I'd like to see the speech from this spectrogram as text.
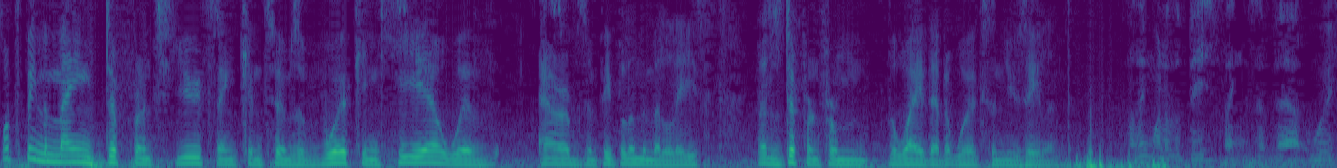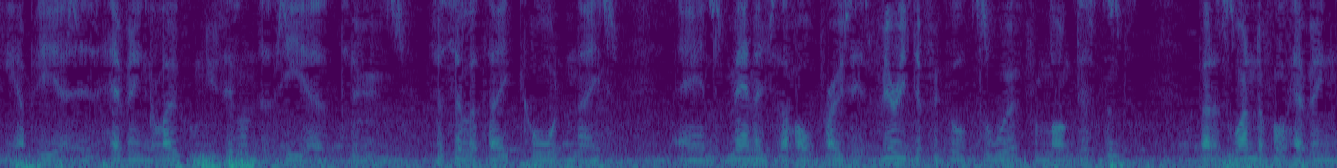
What's been the main difference you think in terms of working here with Arabs and people in the Middle East that is different from the way that it works in New Zealand? I think one of the best things about working up here is having local New Zealanders here to facilitate, coordinate, and manage the whole process. Very difficult to work from long distance, but it's wonderful having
